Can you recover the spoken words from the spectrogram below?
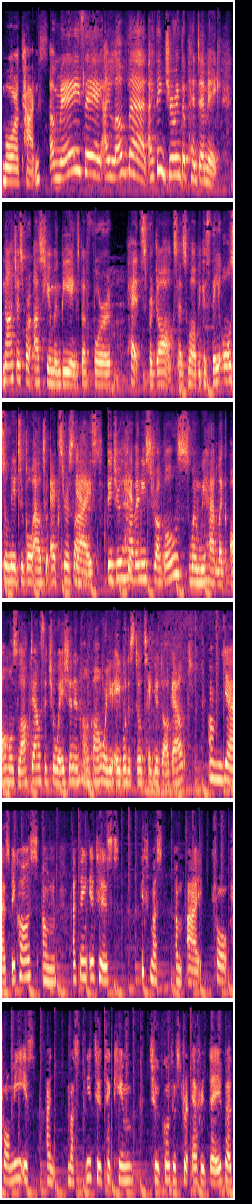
more times. Amazing. I love that. I think during the pandemic, not just for us human beings, but for pets, for dogs as well, because they also need to go out to exercise. Did you have Yes. any struggles when we had like almost lockdown situation in Hong Kong? Were you able to still take your dog out? Um yes, because um I think it is it must um I for for me is I must need to take him to go to street every day but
